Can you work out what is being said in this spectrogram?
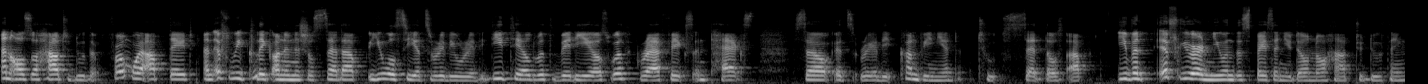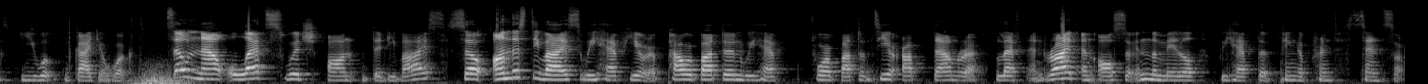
and also how to do the firmware update. And if we click on initial setup, you will see it's really, really detailed with videos, with graphics and text. So it's really convenient to set those up even if you are new in the space and you don't know how to do things, you will guide your work. So now let's switch on the device. So on this device, we have here a power button, we have four buttons here, up, down, left, left and right. And also in the middle, we have the fingerprint sensor.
